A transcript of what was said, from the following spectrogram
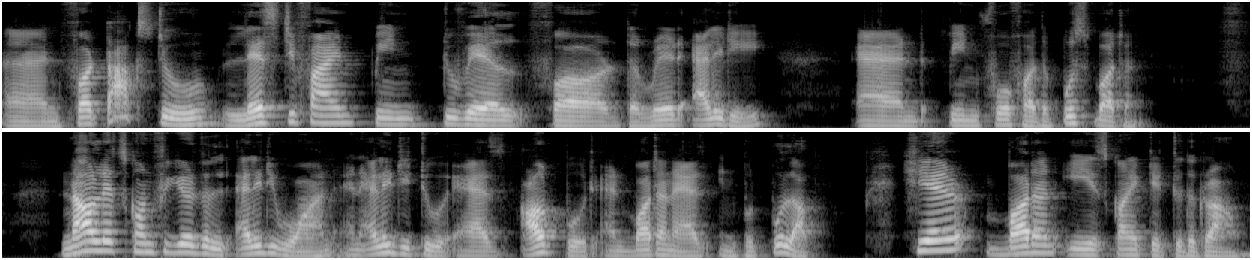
And for task 2, let's define pin 12 for the red LED and pin 4 for the push button. Now let's configure the LED1 and LED2 as output and button as input pull-up. Here button is connected to the ground.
